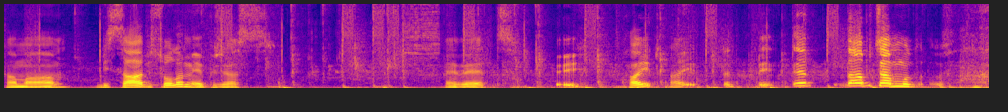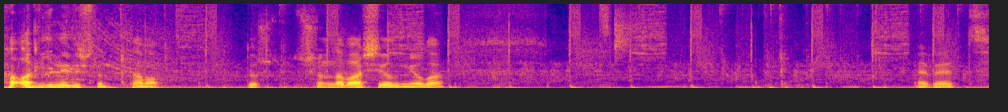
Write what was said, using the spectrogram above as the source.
Tamam. Bir sağa bir sola mı yapacağız? Evet. Hayır hayır. Ne yapacağım bu? Abi yine düştüm. Tamam. Dur. Şununla başlayalım yola. Evet.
